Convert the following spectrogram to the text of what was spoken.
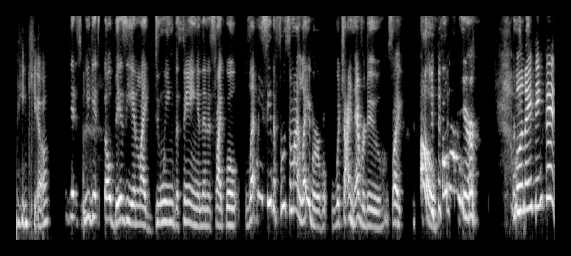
Thank you. Yes, we get so busy and like doing the thing, and then it's like, well, let me see the fruits of my labor, which I never do. It's like, oh, hold on here well, and I think that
